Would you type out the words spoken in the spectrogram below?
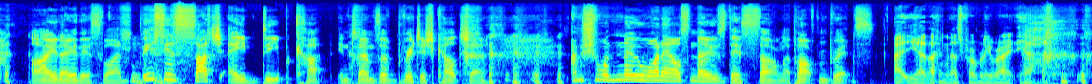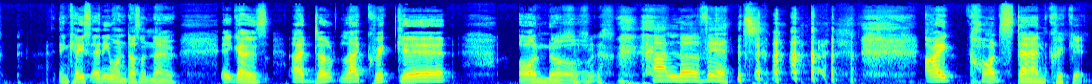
I know this one. This is such a deep cut in terms of British culture. I'm sure no one else knows this song apart from Brits. Uh, yeah, I think that's probably right. Yeah. In case anyone doesn't know, it goes, I don't like cricket. Oh no. I love it. I can't stand cricket.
